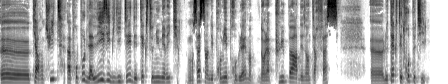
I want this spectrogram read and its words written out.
48, à propos de la lisibilité des textes numériques. Bon, ça, c'est un des premiers problèmes dans la plupart des interfaces. le texte est trop petit.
